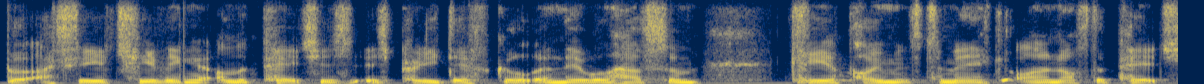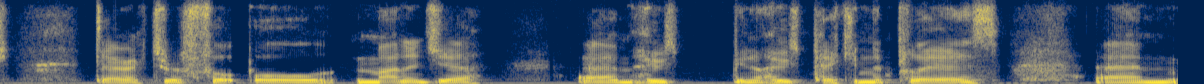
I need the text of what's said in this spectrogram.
but actually achieving it on the pitch is, is pretty difficult, and they will have some key appointments to make on and off the pitch. Director of football, manager, um, who's you know who's picking the players. Um,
